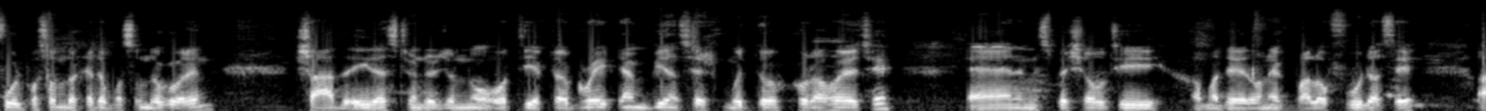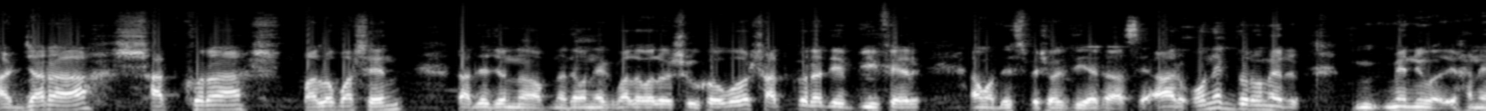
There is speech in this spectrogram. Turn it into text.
ফুড পছন্দ, খেতে পছন্দ করেন। স্বাদ এই রেস্টুরেন্টের জন্য অতি একটা গ্রেট অ্যাম্বিয়েন্সের মধ্যে করা হয়েছে। অ্যান্ড স্পেশালিটি আমাদের অনেক ভালো ফুড আছে। আর যারা সাতক্ষরা ভালোবাসেন তাদের জন্য আপনাদের অনেক ভালো ভালো সুখবর। সাতক্ষরা দিয়ে বিফের আমাদের স্পেশালিটি এটা আছে। আর অনেক ধরনের মেনু এখানে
